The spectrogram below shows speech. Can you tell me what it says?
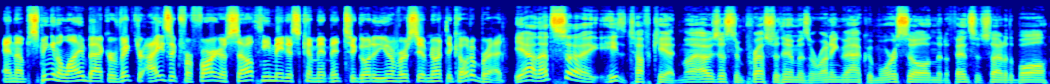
And uh, speaking of linebacker, Victor Isaac for Fargo South, he made his commitment to go to the University of North Dakota. Brad. Yeah, that's uh, he's a tough kid. I was just impressed with him as a running back, but more so on the defensive side of the ball.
